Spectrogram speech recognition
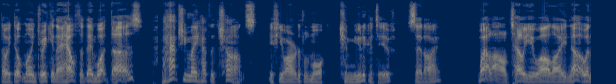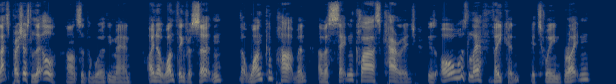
though I don't mind drinking the health of them what does." "Perhaps you may have the chance, if you are a little more communicative," said I. "Well, I'll tell you all I know, and that's precious little," answered the worthy man. "I know one thing for certain, that one compartment of a second class carriage is always left vacant between Brighton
